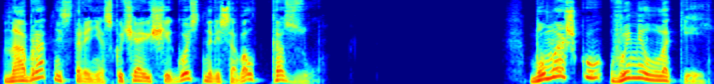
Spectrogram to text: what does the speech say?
На обратной стороне скучающий гость нарисовал козу. Бумажку вымел лакей.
